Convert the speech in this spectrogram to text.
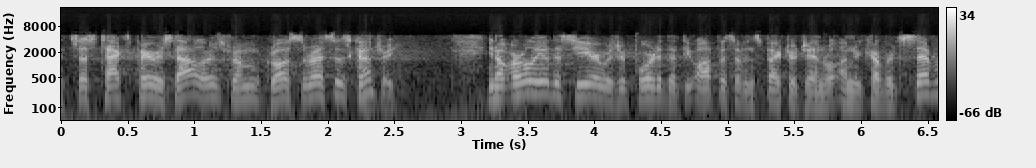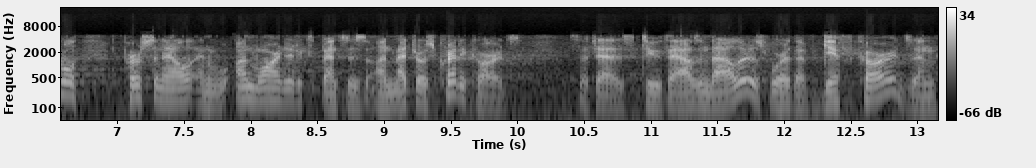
It's just taxpayers' dollars from across the rest of this country. You know, earlier this year it was reported that the Office of Inspector General uncovered several personnel and unwarranted expenses on Metro's credit cards, such as $2,000 worth of gift cards and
